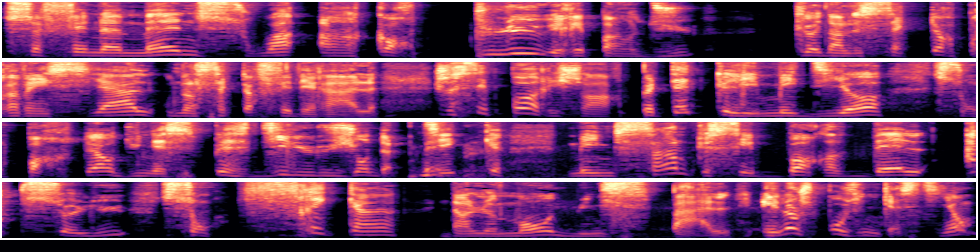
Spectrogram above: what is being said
ce phénomène soit encore plus répandu que dans le secteur provincial ou dans le secteur fédéral. Je sais pas, Richard. Peut-être que les médias sont porteurs d'une espèce d'illusion d'optique, mais... il me semble que ces bordels absolus sont fréquents dans le monde municipal. Et là, je pose une question.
